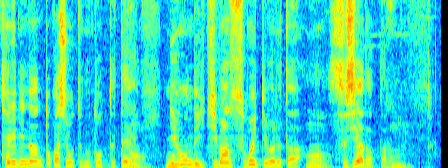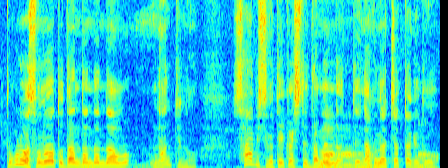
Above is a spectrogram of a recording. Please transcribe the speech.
テレビなんとか賞っていうのを取ってて、うん、日本で一番すごいって言われた寿司屋だったの、うん、ところがその後だんだんだんだん、なんていうのサービスが低下してダメになってなくなっちゃったけど、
